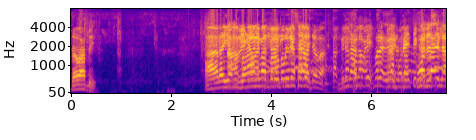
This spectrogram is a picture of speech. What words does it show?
દવા બી. અરે યાર ભણાવાની વાત કરે બધું લેશે આ દવા ફોન લાઈ લે,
